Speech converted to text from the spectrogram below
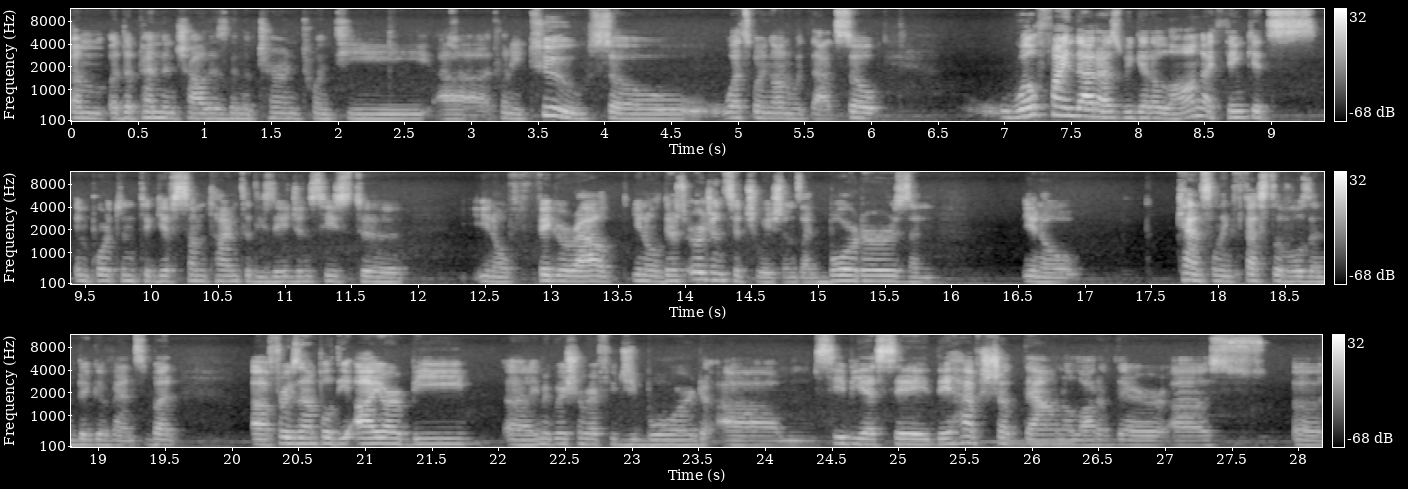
a, um, a, dependent child is going to turn 20, uh, 22, so what's going on with that? So we'll find out as we get along. I think it's important to give some time to these agencies to, you know, figure out, you know, there's urgent situations like borders and, you know, canceling festivals and big events. But uh, for example, the IRB uh, Immigration Refugee Board, um, CBSA, they have shut down a lot of their uh, uh,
